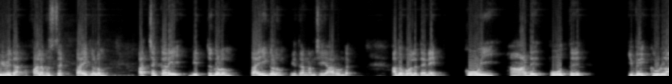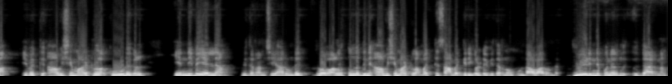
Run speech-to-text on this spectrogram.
വിവിധ ഫലവൃക്ഷ തൈകളും പച്ചക്കറി വിത്തുകളും തൈകളും വിതരണം ചെയ്യാറുണ്ട്. അതുപോലെ തന്നെ കോഴി ആട് പോത്ത് ഇവയ്ക്കുള്ള ഇവയ്ക്ക് ആവശ്യമായിട്ടുള്ള കൂടുകൾ എന്നിവയെല്ലാം വിതരണം ചെയ്യാറുണ്ട്. ഇവ വളർത്തുന്നതിന് ആവശ്യമായിട്ടുള്ള മറ്റ് സാമഗ്രികളുടെ വിതരണവും ഉണ്ടാവാറുണ്ട്. വീടിന്റെ പുനരുദ്ധാരണം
